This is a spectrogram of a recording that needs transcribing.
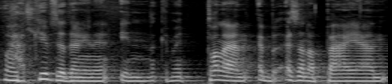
Vagy? Hát képzeld el, én, én nekem talán ebben, ezen a pályán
